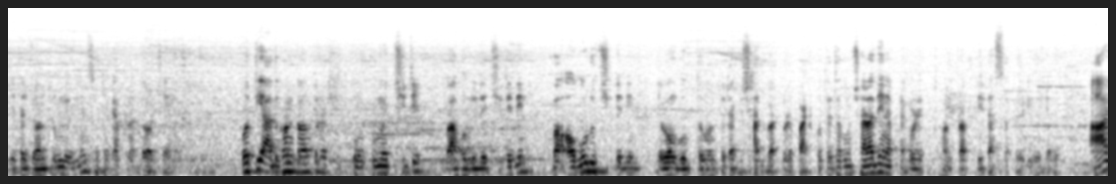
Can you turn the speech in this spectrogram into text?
যেটা যন্ত্র লিখলেন সেটাকে আপনার দরজায় রাখুন প্রতি আধ ঘণ্টা অন্তর কুমকুমের ছিটে বা হলুদের ছিটে দিন বা অবরু ছিটে দিন এবং গুপ্ত মন্ত্রটাকে সাতবার করে পাঠ করতে থাকুন। সারাদিন আপনার করে ধন প্রাপ্তির রাস্তা তৈরি হয়ে যাবে। আর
